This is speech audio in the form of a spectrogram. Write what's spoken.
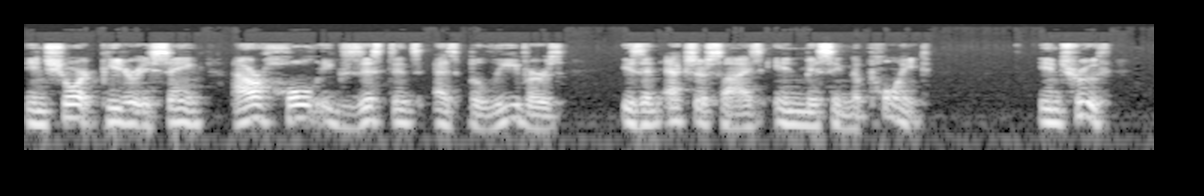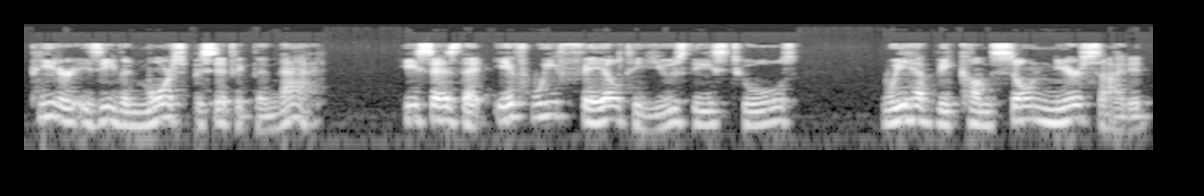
In short, Peter is saying our whole existence as believers is an exercise in missing the point. In truth, Peter is even more specific than that. He says that if we fail to use these tools, we have become so nearsighted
